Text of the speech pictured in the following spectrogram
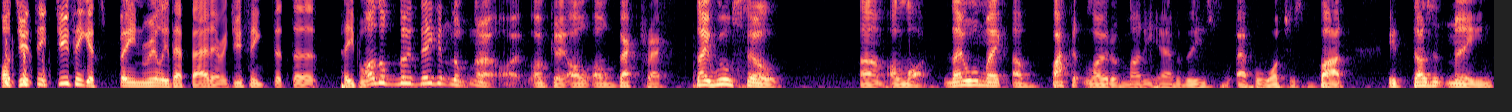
Well, do you think do you think it's been really that bad, Eric? Do you think that the people? Oh, look, look they can look. No, I, okay, I'll, I'll backtrack. They will sell um, a lot. They will make a bucket load of money out of these Apple watches, but it doesn't mean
